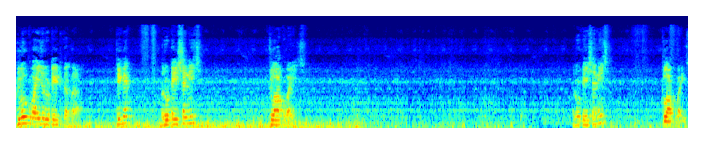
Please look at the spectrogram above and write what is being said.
क्लोक वाइज रोटेट कर रहा। है ठीक है? Rotation is clockwise rotation is clockwise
